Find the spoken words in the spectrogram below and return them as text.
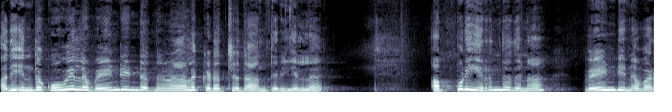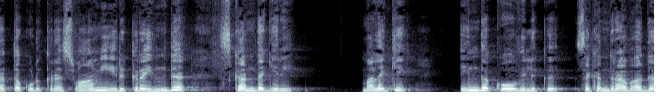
அது இந்த கோவிலில் வேண்டின்றதுனால கிடைச்சதான்னு தெரியல. அப்படி இருந்ததுன்னா வேண்டின வரத்தை கொடுக்குற சுவாமி இருக்கிற இந்த ஸ்கந்தகிரி மலைக்கு இந்த கோவிலுக்கு செகந்திராபாத்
